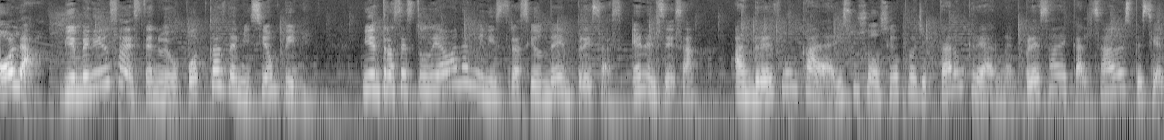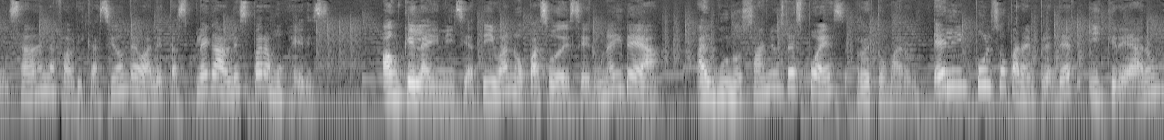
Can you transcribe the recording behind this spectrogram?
Hola, bienvenidos a este nuevo podcast de Misión Pyme. Mientras estudiaban Administración de Empresas en el CESA, Andrés Moncada y su socio proyectaron crear una empresa de calzado especializada en la fabricación de baletas plegables para mujeres. Aunque la iniciativa no pasó de ser una idea, algunos años después retomaron el impulso para emprender y crearon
